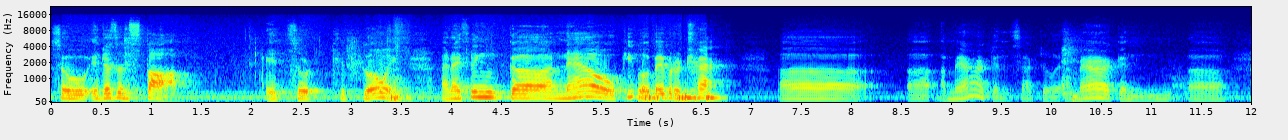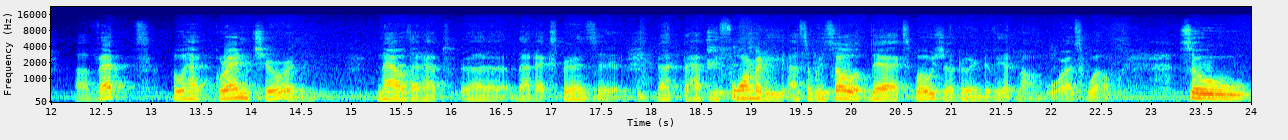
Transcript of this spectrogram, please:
So it doesn't stop. It sort of keeps going. And I think uh, now people are able to track uh, uh, Americans, actually, American uh, uh, vets who have grandchildren now that have uh, that experience that have deformity as a result of their exposure during the Vietnam War as well. So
